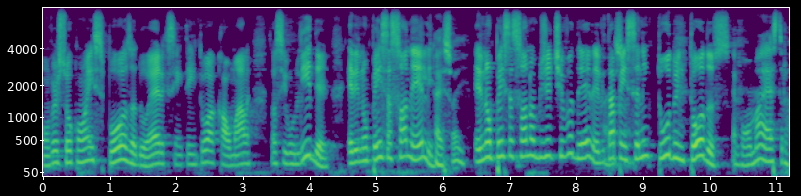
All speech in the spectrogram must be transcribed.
Conversou com a esposa do Eriksen, tentou acalmá-la. Então, assim, o líder, ele não pensa só nele. É isso aí. Ele não pensa só no objetivo dele. Ele É tá isso aí. pensando em tudo, em todos. É igual o maestro.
